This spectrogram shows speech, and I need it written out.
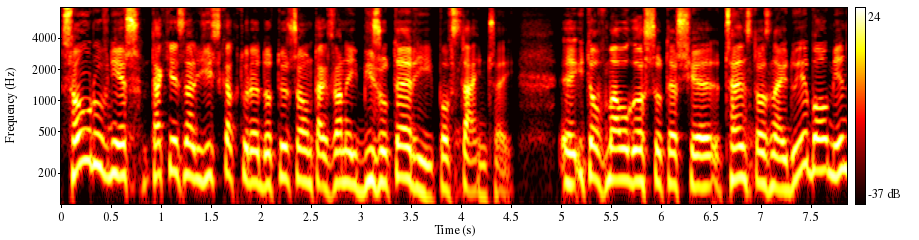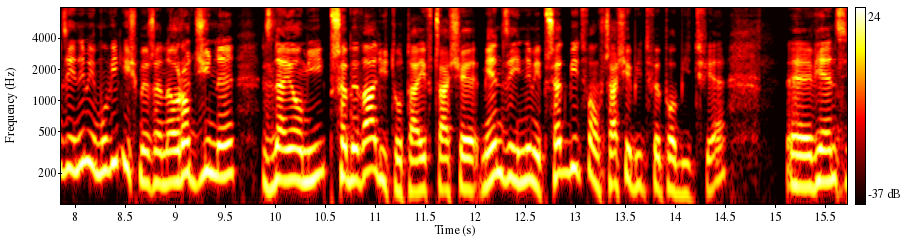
Są również takie znaleziska, które dotyczą tak zwanej biżuterii powstańczej. I to w Małogoszczu też się często znajduje, bo między innymi mówiliśmy, że no rodziny, znajomi przebywali tutaj w czasie, między innymi przed bitwą, w czasie bitwy, po bitwie. E, więc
